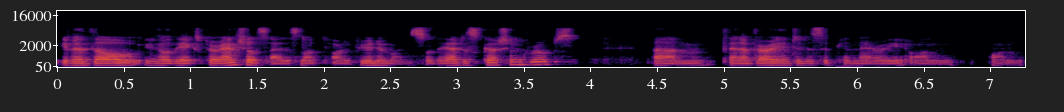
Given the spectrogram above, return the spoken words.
even though you know the experiential side is not part of Unimind. So there are discussion groups um, that are very interdisciplinary on on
